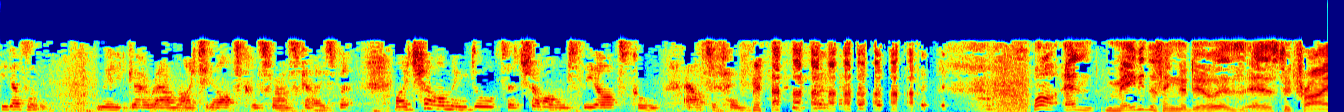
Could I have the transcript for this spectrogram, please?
He doesn't really go around writing articles for us guys, but my charming daughter charmed the article out of him. well, and maybe the thing to do is is to try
